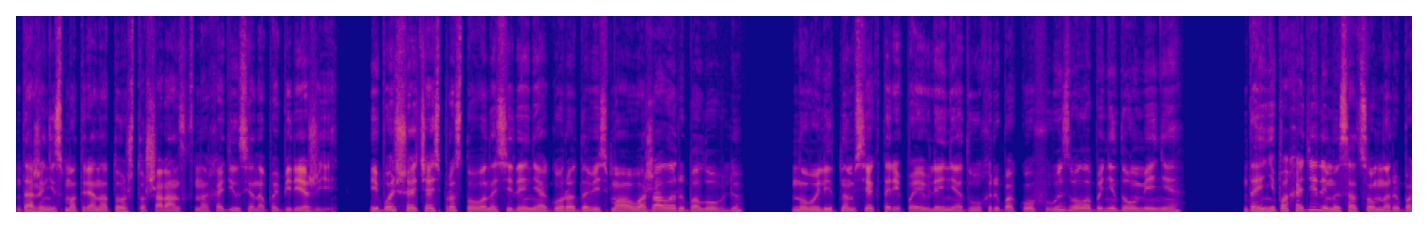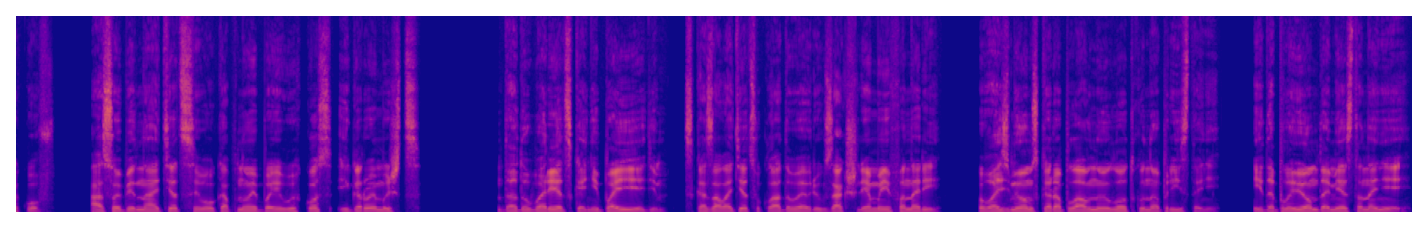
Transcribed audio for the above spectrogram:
Даже несмотря на то, что Шаранск находился на побережье, и большая часть простого населения города весьма уважала рыболовлю, но в элитном секторе появление двух рыбаков вызвало бы недоумение. Да и не походили мы с отцом на рыбаков. Особенно отец с его копной боевых кос и горой мышц. «До Дуборецка не поедем», — сказал отец, укладывая в рюкзак шлемы и фонари. «Возьмем скороплавную лодку на пристани и доплывем до места на ней.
